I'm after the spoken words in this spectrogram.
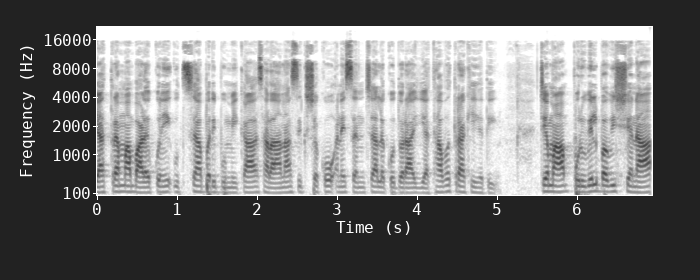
યાત્રામાં બાળકોની ઉત્સાહભરી ભૂમિકા શાળાના શિક્ષકો અને સંચાલકો દ્વારા યથાવત રાખી હતી. જેમાં પૂર્વેલ ભવિષ્યના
